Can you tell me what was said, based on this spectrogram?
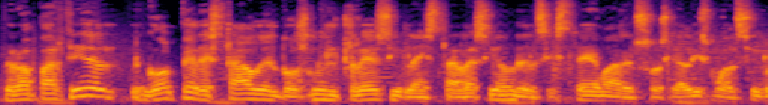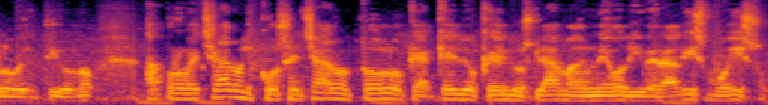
pero a partir del golpe de Estado del 2003 y la instalación del sistema del socialismo del siglo XXI, aprovecharon y cosecharon todo lo que aquello que ellos llaman neoliberalismo hizo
